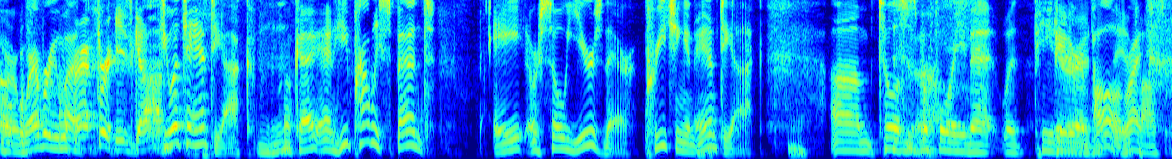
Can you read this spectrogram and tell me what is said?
or wherever he went, Wherever he's gone. he went to Antioch. Mm-hmm. Okay. And he probably spent eight or so years there preaching in Antioch. Um, till This is before you met with Peter, Peter and Paul, the right? apostles.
